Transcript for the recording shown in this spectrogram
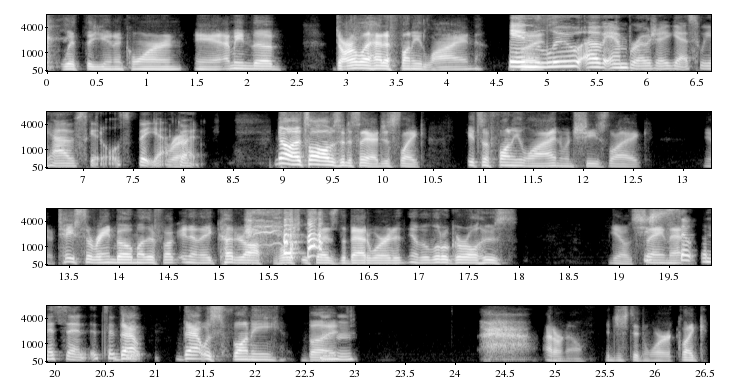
with the unicorn, and I mean the Darla had a funny line. In But- lieu of ambrosia, yes, we have Skittles. But yeah, Right. go ahead. No, that's all I was gonna say. I just like it's a funny line when she's like, you know, taste the rainbow, motherfucker. You know, they cut it off before she says the bad word. You know, the little girl who's, you know, She's saying that so innocent. It's so that cute. that was funny, but Mhm. I don't know. It just didn't work. Like,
